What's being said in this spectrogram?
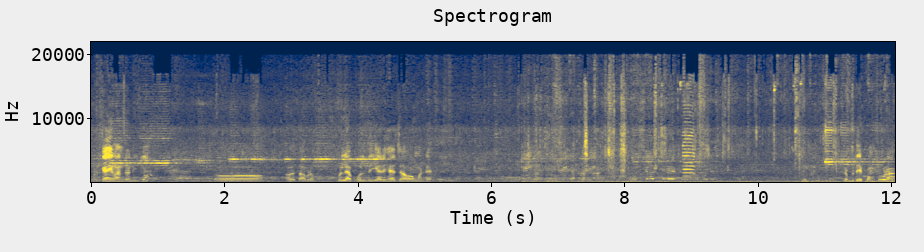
પણ કંઈ વાંધો નહીં કે તો હવે તો આપણે ફૂલે ફૂલ તૈયારી છે જવા માટે. બધે પંપુડા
